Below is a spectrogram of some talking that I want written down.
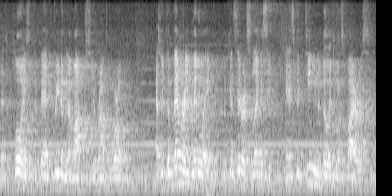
that deploys to defend freedom and democracy around the world. As we commemorate Midway, we consider its legacy and its continuing ability to inspire us.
